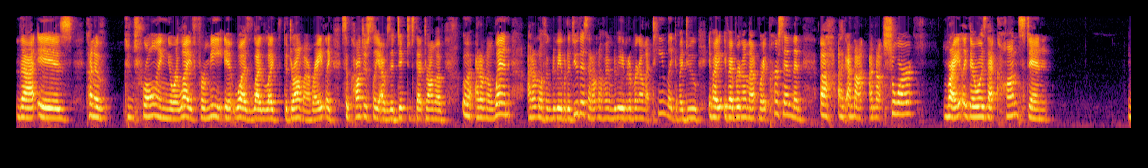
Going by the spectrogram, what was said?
that is kind of controlling your life for me it was like like the drama right like subconsciously i was addicted to that drama of i don't know when I don't know if I'm going to be able to do this. I don't know if I'm going to be able to bring on that team. Like if I do, if I if I bring on that right person, then uh, like I'm not I'm not sure, right? Like there was that constant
